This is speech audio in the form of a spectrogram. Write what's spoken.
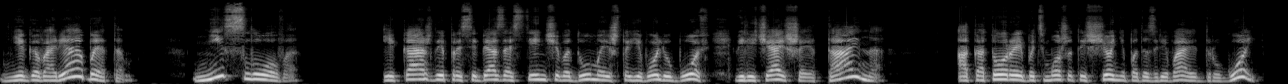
не говоря об этом ни слова. И каждый про себя застенчиво думает, что его любовь — величайшая тайна, о которой, быть может, еще не подозревает другой.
